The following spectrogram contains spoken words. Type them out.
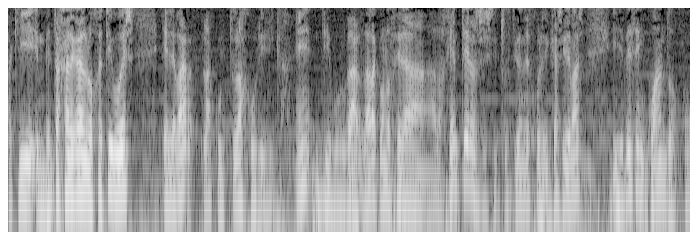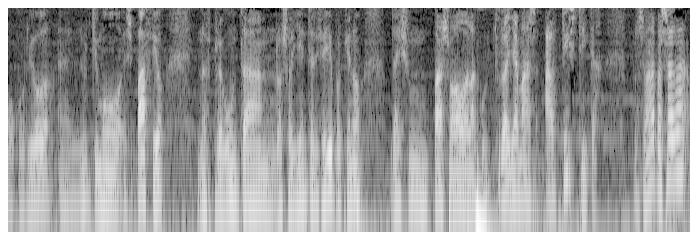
Aquí en Ventaja Legal el objetivo es elevar la cultura jurídica, ¿eh? divulgar, dar a conocer a, a la gente, las instituciones jurídicas y demás, y de vez en cuando, como ocurrió en el último espacio, nos preguntan los oyentes, dice, oye, ¿por qué no dais un paso a la cultura ya más artística? La semana pasada,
